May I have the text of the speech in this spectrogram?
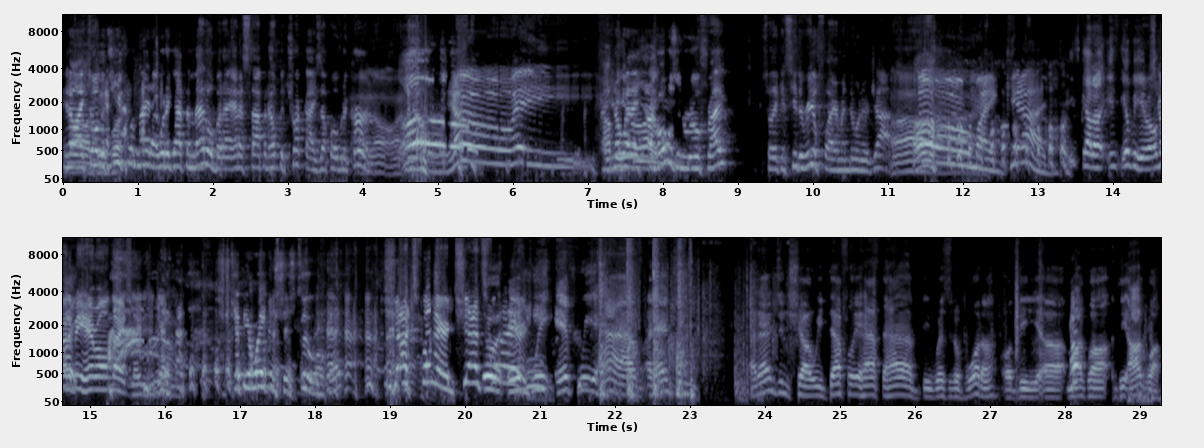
You know, I No, told the chief work. one night I would have got the medal, but I had to stop and help the truck guys up over the curb. I know. I- Oh, Yo, hey. And you know why they cut holes in the roof, right? So they can see the real firemen doing their job. Ah. Oh my God. He's got a. He'll be here all He's going to night. be here all night, ladies and gentlemen. Tip your waitresses too, okay? Shots fired. Shots Dude, fired. if we if we have an engine an engine show, we definitely have to have the Wizard of Water or the uh Magua the Agua.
